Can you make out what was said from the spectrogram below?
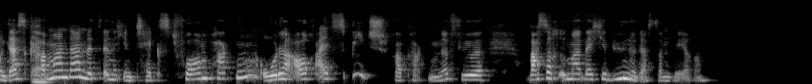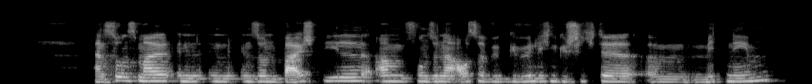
Und das kann ja. man dann letztendlich in Textform packen oder auch als Speech verpacken, ne, für was auch immer, welche Bühne das dann wäre. Kannst du uns mal in, in, in so ein Beispiel ähm, von so einer außergewöhnlichen Geschichte ähm, mitnehmen?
